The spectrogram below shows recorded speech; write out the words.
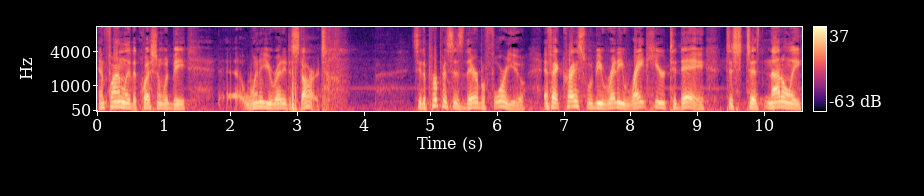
And finally, the question would be uh, when are you ready to start? See, the purpose is there before you. In fact, Christ would be ready right here today to, to not only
